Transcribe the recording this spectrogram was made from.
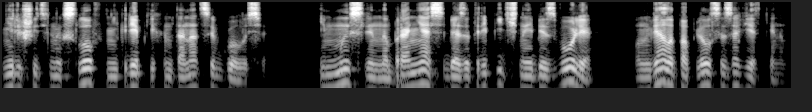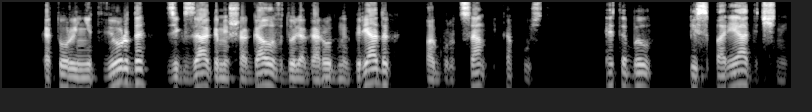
ни решительных слов, ни крепких интонаций в голосе. И мысленно, броня себя за тряпичное безволие, он вяло поплелся за Веткиным который не твердо, зигзагами шагал вдоль огородных грядок по огурцам и капусте. Это был беспорядочный,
